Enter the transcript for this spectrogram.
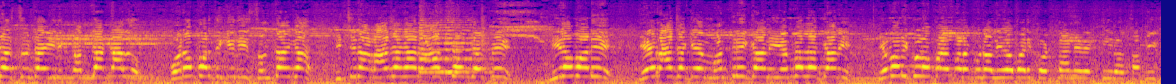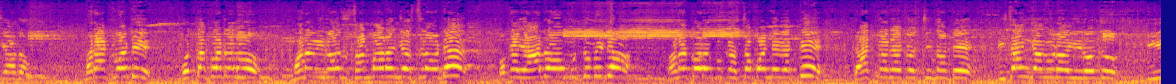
చేస్తుంటే ఇది కబ్జా కాదు. వనపర్తికి ఇది సొంతంగా ఇచ్చిన రాజగారి ఆస్తి అని చెప్పి నిలబడి ఏ రాజకీయ మంత్రి కానీ ఎమ్మెల్యే కానీ ఎవరికి కూడా భయపడకుండా నిలబడి కొట్టిన వ్యక్తి ఈరోజు సతీష్ యాదవ్. మరి అటువంటి కొత్తకోటలో మనం ఈరోజు సన్మానం చేస్తున్నామంటే ఒక యాదవ్ ముద్దు బిడ్డ మన కొరకు కష్టపడిన వ్యక్తి డాక్టరేట్ వచ్చిందంటే నిజంగా కూడా ఈరోజు ఈ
